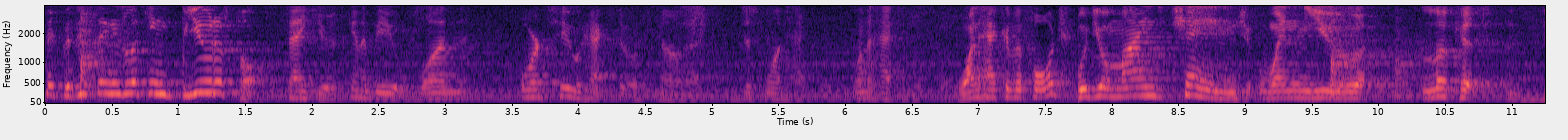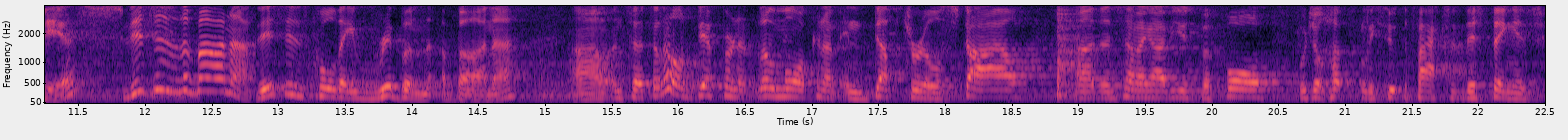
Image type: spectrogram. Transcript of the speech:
But this thing is looking beautiful. Thank you. It's gonna be one or two hex of no, no, just one heck, one heck of a foot. One heck of a forge. Would your mind change when you look at this? This is the burner. This is called a ribbon burner. Um, and so it's a little different, a little more kind of industrial style uh, than something I've used before, which will hopefully suit the fact that this thing is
